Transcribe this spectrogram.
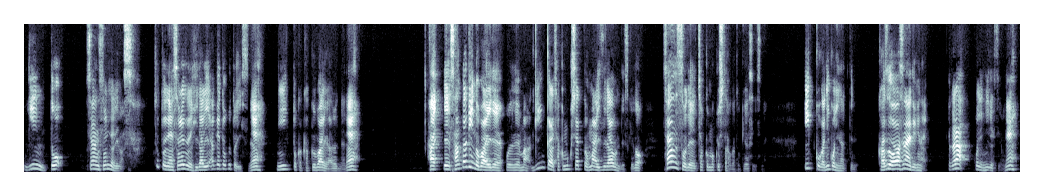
銀と酸素になります。ちょっとね、それぞれ左開けとくといいですね。2とか書く場合があるんでね。はい。で、酸化銀の場合で、これね、まあ、銀から着目しちゃっても、まあ、いずれ合うんですけど、酸素で着目した方が解きやすいですね。1個が2個になってる。数を合わせないといけない。だから、ここで2ですよね。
